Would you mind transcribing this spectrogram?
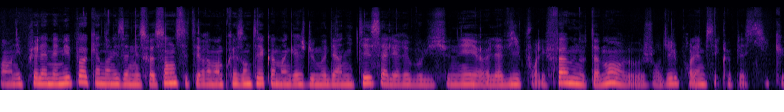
on plus à la même époque. Hein. Dans les années 60, c'était vraiment présenté comme un gage de modernité. Ça allait révolutionner euh, la vie pour les femmes, notamment. Euh, aujourd'hui, le problème, c'est que le plastique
